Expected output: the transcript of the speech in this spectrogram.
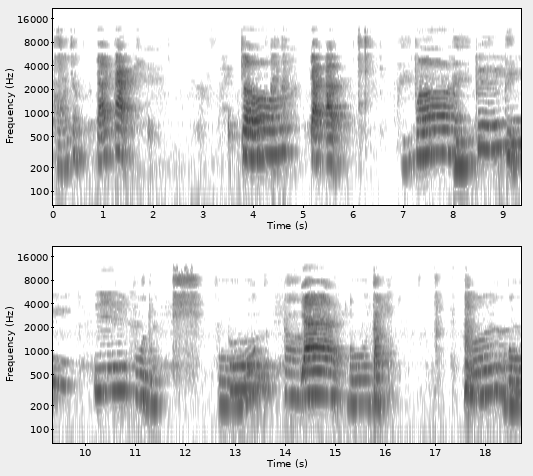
Катя. Пи. Пи. Ти. Воду. Вода. Вода. Вода.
